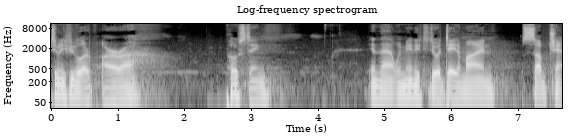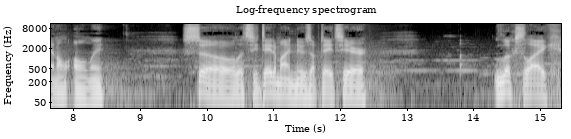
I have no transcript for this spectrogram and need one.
Too many people are are uh, posting in that. We may need to do a data mine sub channel only. So let's see, data mine news updates here looks like.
